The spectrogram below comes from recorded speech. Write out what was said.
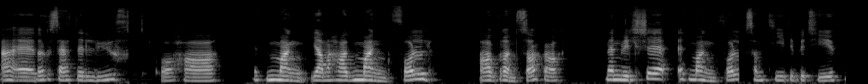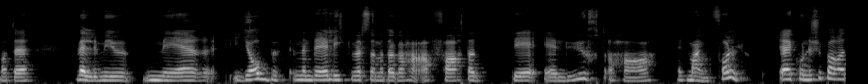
Dere sier at det er lurt å ha mang, gjerne ha et mangfold av grønnsaker. Men vil ikke et mangfold samtidig bety på en måte veldig mye mer jobb? Men det er likevel sånn at dere har erfart at det er lurt å ha et mangfold. Jeg kunne ikke bare,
